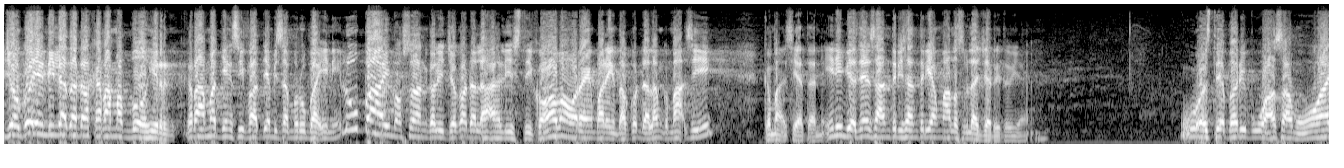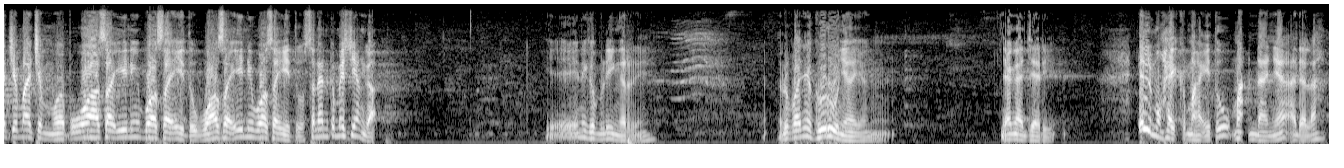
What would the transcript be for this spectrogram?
Jogo yang dilihat adalah keramat bohir, keramat yang sifatnya bisa merubah ini. Lupa Imam Sunan Kalijogo adalah ahli istiqomah, orang yang paling takut dalam kemaksi, kemaksiatan. Ini biasanya santri-santri yang malas belajar itu ya. Wah, setiap hari puasa macam-macam, puasa ini, puasa itu, puasa ini, puasa itu. Senin Kemisnya enggak. Ya, ini keblinger nih. Rupanya gurunya yang yang ngajari. Ilmu hikmah itu maknanya adalah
